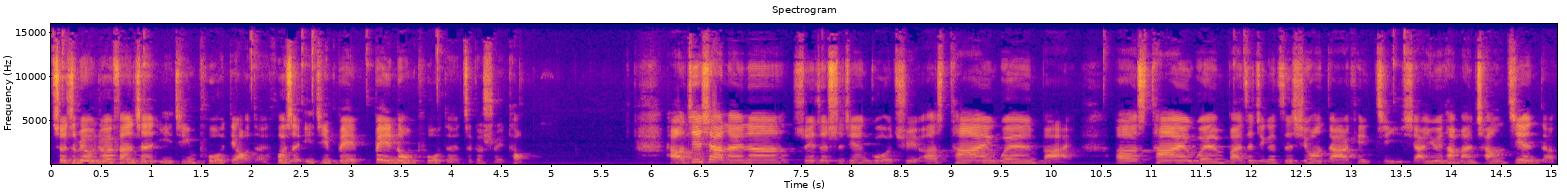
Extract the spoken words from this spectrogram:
所以这边我们就会翻成已经破掉的，或者已经被被弄破的这个水桶。好，接下来呢，随着时间过去，As time went by。As time went by 这几个字，希望大家可以记一下，因为它蛮常见的。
